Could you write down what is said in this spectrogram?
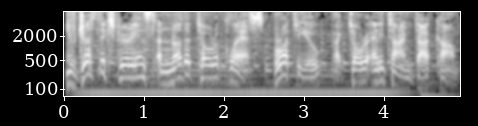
You've just experienced another Torah class brought to you by TorahAnytime.com.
